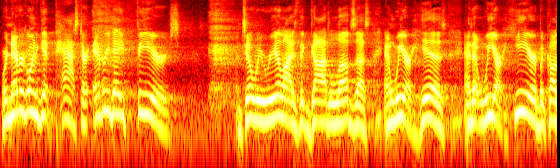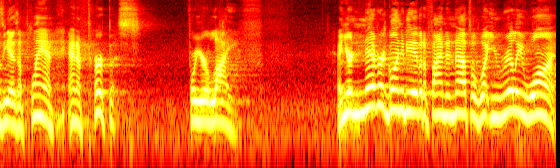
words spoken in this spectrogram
We're never going to get past our everyday fears until we realize that God loves us and we are His and that we are here because He has a plan and a purpose for your life. And you're never going to be able to find enough of what you really want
